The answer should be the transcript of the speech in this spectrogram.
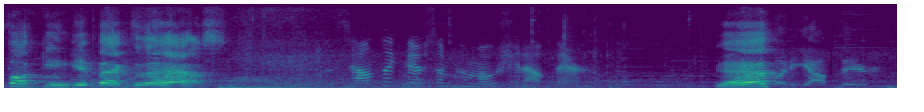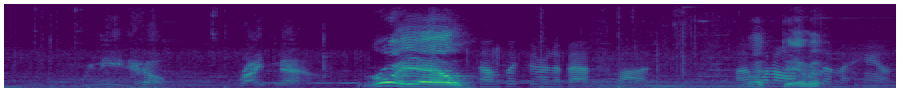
fucking get back to the house. Sounds like there's some commotion out there. Yeah? Anybody out there? We need help. Right now. Royale! Sounds like they're in a bad spot. I God want to damn offer them a hand.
